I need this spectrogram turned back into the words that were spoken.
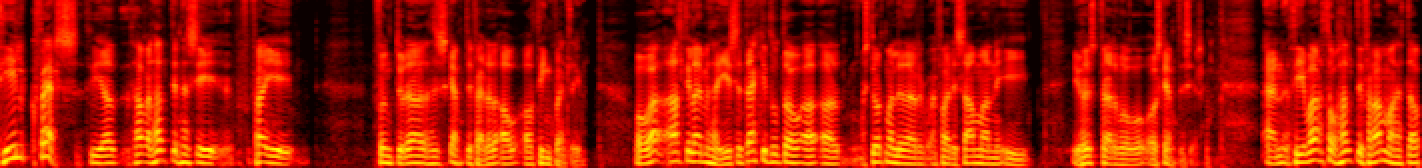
Til hvers? Því að það var haldinn þessi frægi fundur að þessi skemmtifærið á, á þingvelli og allt í læg með það, ég set ekkit út á að stjórnmæliðar fari saman í, í haustverð og, og skemmti sér. En því var þó haldið fram að þetta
